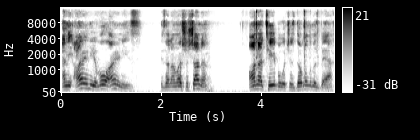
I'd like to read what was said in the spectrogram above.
And the irony of all ironies is that on Rosh Hashanah, on our table, which is Domel Mizbeach,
